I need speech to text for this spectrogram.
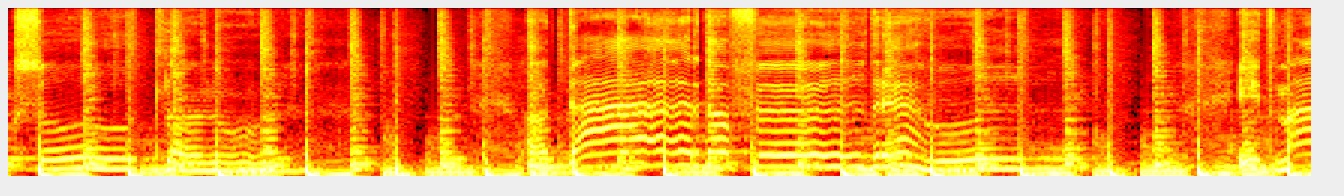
Hallgatok szótlanul. A dárda földre hull. Itt már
